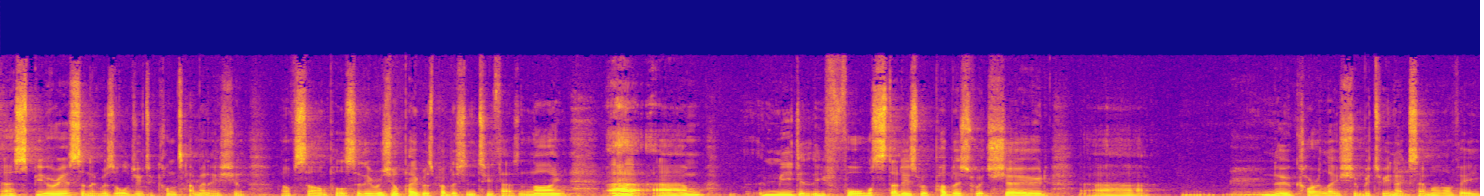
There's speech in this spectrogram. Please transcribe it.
uh, spurious, and it was all due to contamination of samples. So the original paper was published in 2009. Uh, um, immediately, four studies were published which showed uh, no correlation between XMRV.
